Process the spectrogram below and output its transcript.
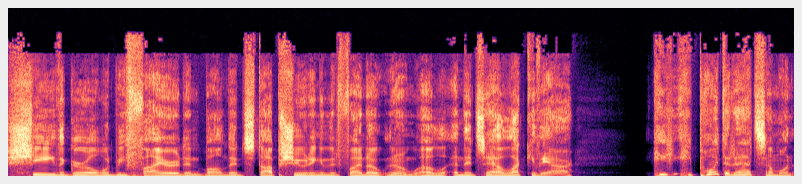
She, the girl, would be fired and ball. They'd stop shooting and they'd find out, you know, how, and they'd say how lucky they are. He he pointed at someone,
